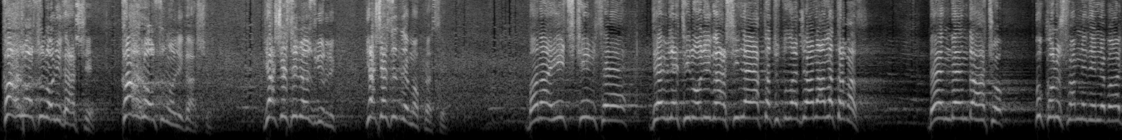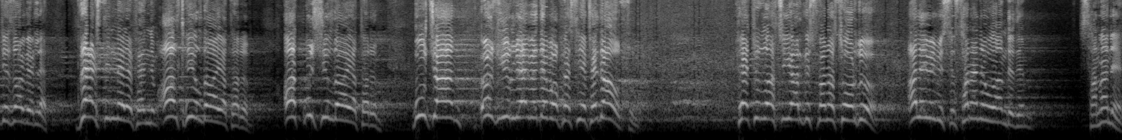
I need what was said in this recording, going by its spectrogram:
Kahrolsun oligarşi. Kahrolsun oligarşi. Yaşasın özgürlük. Yaşasın demokrasi. Bana hiç kimse devletin oligarşiyle ayakta tutulacağını anlatamaz. Benden daha çok bu konuşmam nedeniyle bana ceza verirler. Versinler efendim. 6 yıl daha yatarım. 60 yıl daha yatarım. Bu can özgürlüğe ve demokrasiye feda olsun. Fethullahçı yargıç bana sordu. Alevi misin? Sana ne ulan dedim. Sana ne?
